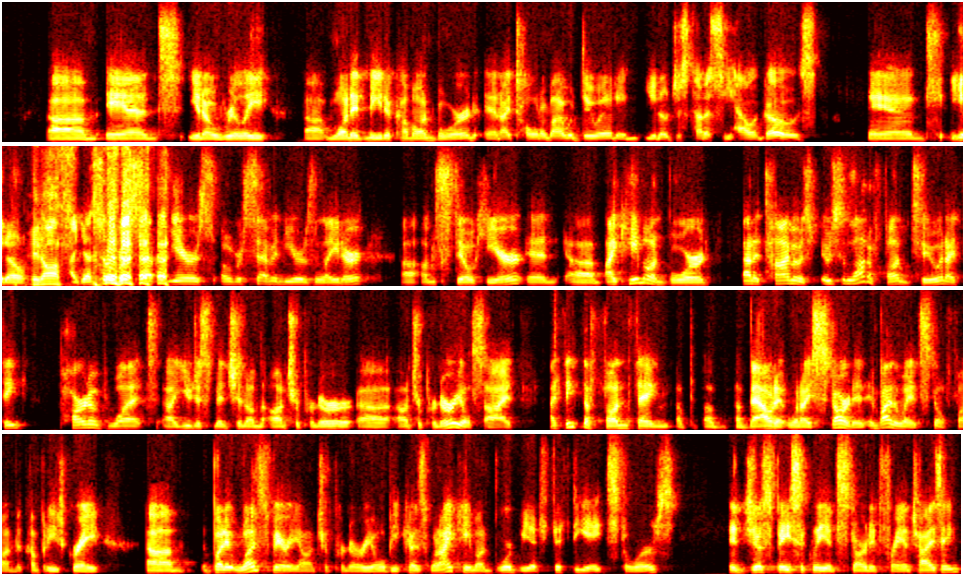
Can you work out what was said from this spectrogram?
Um, and you know really uh, wanted me to come on board and i told him i would do it and you know just kind of see how it goes. And you know Paid off. i guess over seven years over seven years later uh, i'm still here. And um, i came on board at a time it was it was a lot of fun too. And i think part of what uh, you just mentioned on the entrepreneur uh, entrepreneurial side I think the fun thing about it when I started, and by the way, it's still fun. The company's great, um, but it was very entrepreneurial because when I came on board, we had 58 stores, and just basically had started franchising,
